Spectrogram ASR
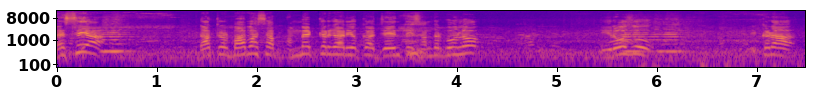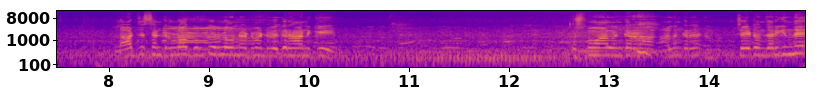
మెస్సియా డాక్టర్ బాబాసాహెబ్ అంబేద్కర్ గారి యొక్క జయంతి సందర్భంలో ఈరోజు ఇక్కడ లార్జ్ సెంటర్లో గుంటూరులో ఉన్నటువంటి విగ్రహానికి పుష్పమాలంకరణ అలంకరణ చేయడం జరిగింది.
